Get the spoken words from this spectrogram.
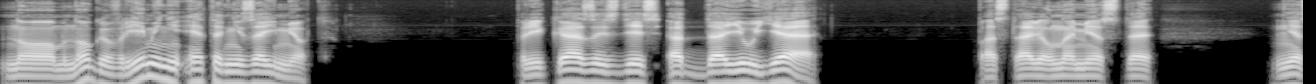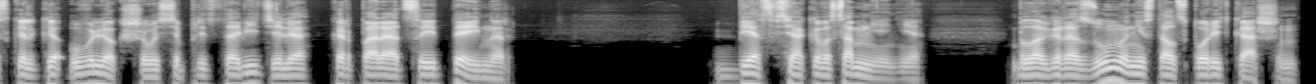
Но много времени это не займет». «Приказы здесь отдаю я», — поставил на место несколько увлекшегося представителя корпорации Тейнер. «Без всякого сомнения», — благоразумно не стал спорить Кашин.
